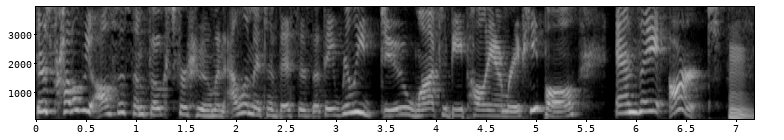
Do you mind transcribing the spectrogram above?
there's probably also some folks for whom an element of this is that they really do want to be polyamory people and they aren't. Hmm.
